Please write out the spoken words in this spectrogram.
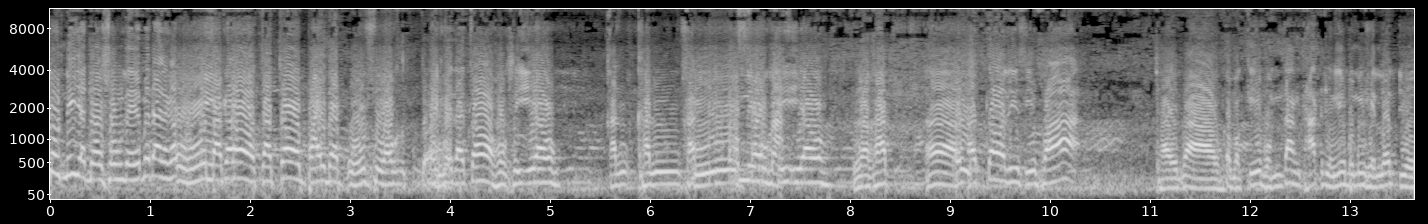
รุ่นนี้อย่าโดดส่งเลนไม่ได้นะครับโอ้โหปีตากครับจ้อตาจ้อไปแบบโอ้โหเสียวไม่ใช่ตาจ้อ6สีเอียวคันคันคันสีส้มนี่ส้ม6อะสีเอียวเหรอครับเออตาจ้อนี่สีฟ้าใช่เปล่าก็เมื่อกี้ผมตั้งทักอยู่นี่ผมเห็นรถอยู่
